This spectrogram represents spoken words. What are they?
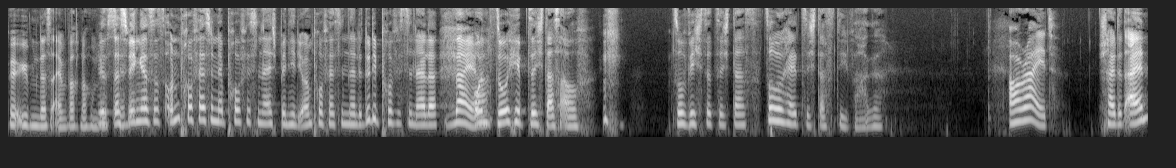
Wir üben das einfach noch ein bisschen. Deswegen ist es unprofessionell, professionell. Ich bin hier die unprofessionelle, du die professionelle. naja. Und so hebt sich das auf. So wichtet sich das. So hält sich das die Waage. Alright. Schaltet ein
